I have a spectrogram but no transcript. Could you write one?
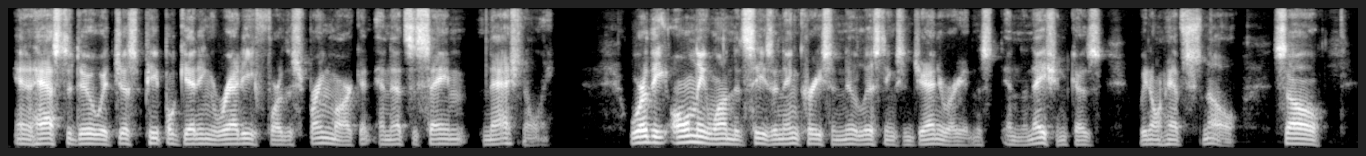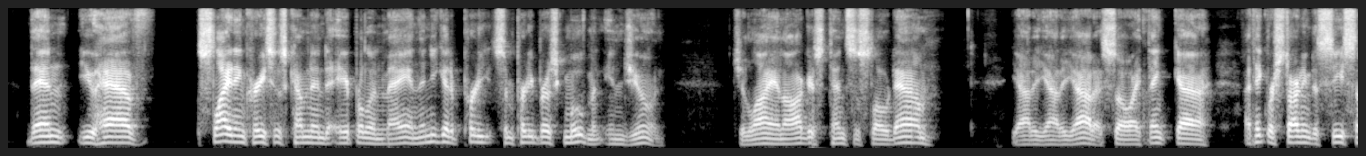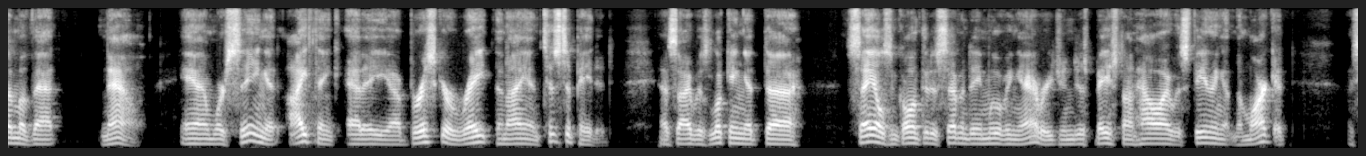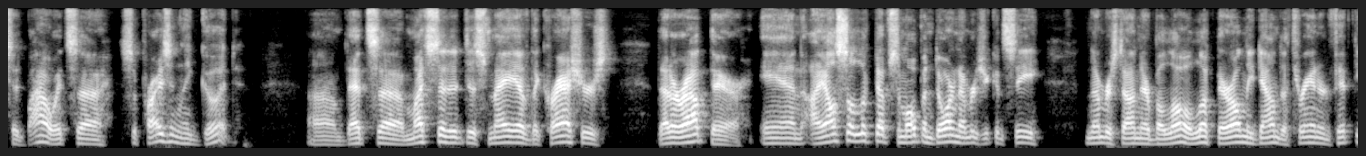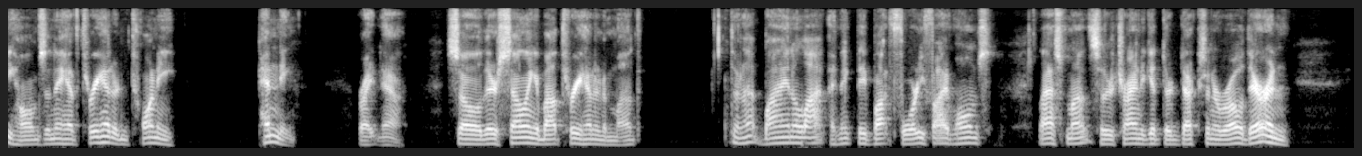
And it has to do with just people getting ready for the spring market. And that's the same nationally. We're the only one that sees an increase in new listings in January in this in the nation because we don't have snow. So then you have slight increases coming into April and May, and then you get a pretty some pretty brisk movement in June. July and August tends to slow down, yada yada yada. So I think uh, I think we're starting to see some of that now, and we're seeing it. I think at a, a uh, brisker rate than I anticipated, as I was looking at uh, sales and going through the seven day moving average, and just based on how I was feeling it in the market, I said, "Wow, it's uh, surprisingly good." Um, that's uh, much to the dismay of the crashers that are out there. And I also looked up some Opendoor numbers. You can see numbers down there below. Look, they're only down to 350 homes and they have 320 pending right now. So they're selling about 300 a month. They're not buying a lot. I think they bought 45 homes last month. So they're trying to get their ducks in a row. They're in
